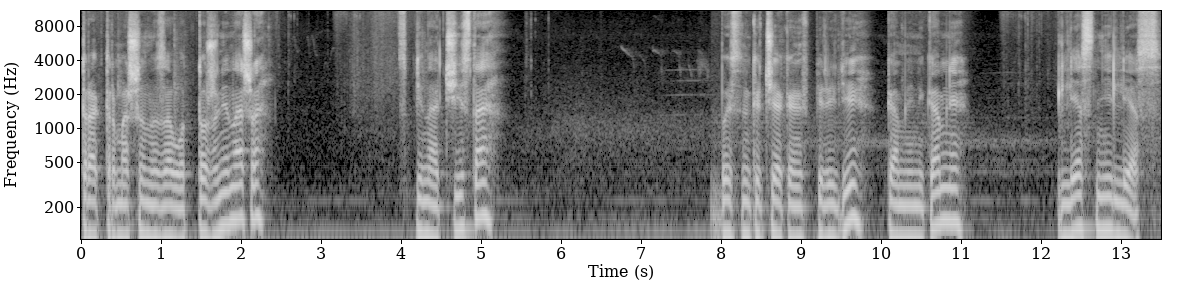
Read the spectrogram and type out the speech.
Трактор, машина, завод тоже не наша. Спина чистая. Быстренько чекаем впереди. Камни не камни. Лес не лес.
